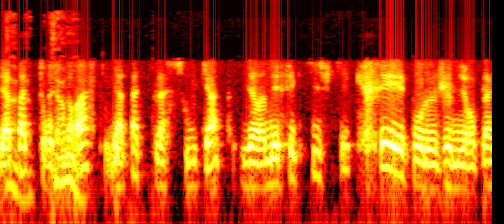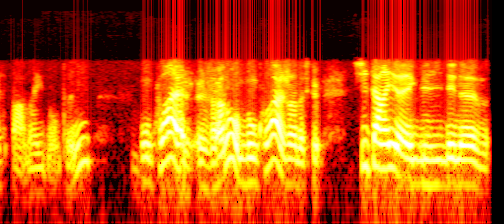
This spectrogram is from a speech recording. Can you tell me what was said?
Il n'y a ah pas de bah, tour de draft, il n'y a pas de place sous le cap, il y a un effectif qui est créé pour le jeu mis en place par Mike D'Antoni. Bon courage, vraiment bon courage, hein, parce que si tu arrives avec des idées neuves,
